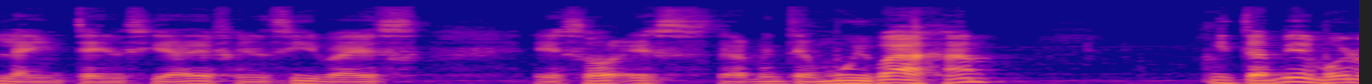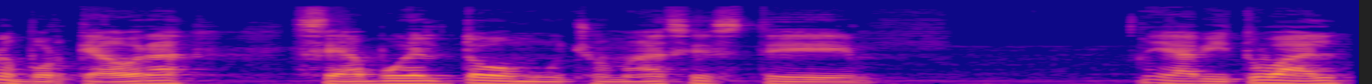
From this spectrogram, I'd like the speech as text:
la intensidad defensiva es, eso es realmente muy baja. Y también, bueno, porque ahora se ha vuelto mucho más este, eh, habitual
